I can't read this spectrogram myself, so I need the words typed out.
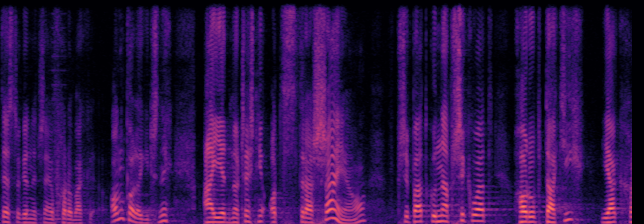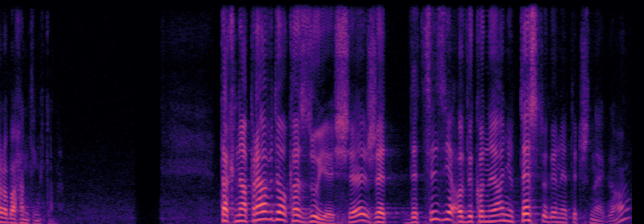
testu genetycznego w chorobach onkologicznych, a jednocześnie odstraszają w przypadku na przykład chorób takich jak choroba Huntingtona. Tak naprawdę okazuje się, że decyzja o wykonywaniu testu genetycznego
